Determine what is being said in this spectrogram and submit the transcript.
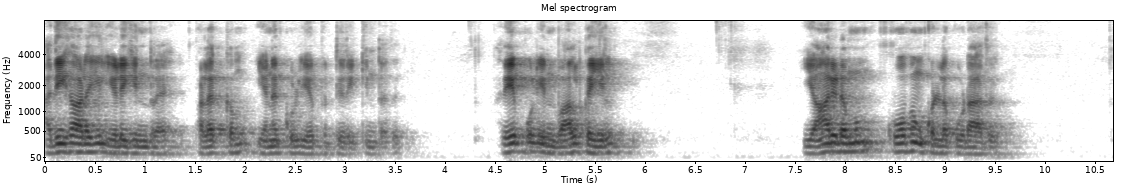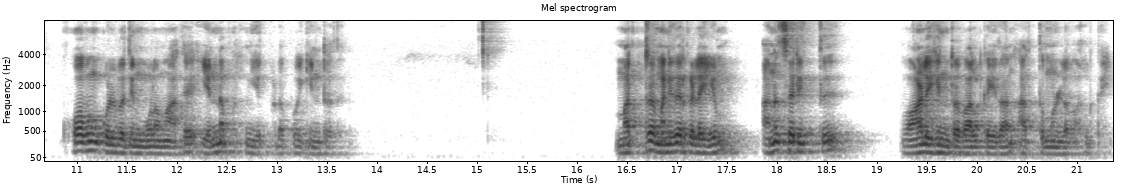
அதிகாலையில் எழுகின்ற பழக்கம் எனக்குள் ஏற்பட்டிருக்கின்றது. அதேபோல் என் வாழ்க்கையில் யாரிடமும் கோபம் கொள்ளக்கூடாது. கோபம் கொள்வதன் மூலமாக என்ன பலன் ஏற்படப் போகின்றது? மற்ற மனிதர்களையும் அனுசரித்து வாழுகின்ற வாழ்க்கை தான் அர்த்தமுள்ள வாழ்க்கை.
